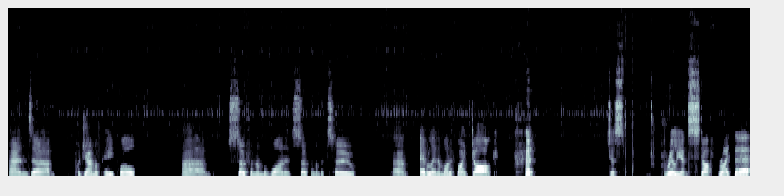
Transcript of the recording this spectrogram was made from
and um, Pajama People, um, Sofa Number One and Sofa Number Two, um, Evelyn a Modified Dog. Just brilliant stuff right there.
